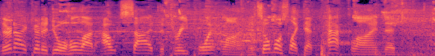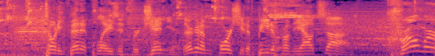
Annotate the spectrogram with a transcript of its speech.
They're not going to do a whole lot outside the three-point line. It's almost like that pack line that Tony Bennett plays at Virginia. They're going to force you to beat them from the outside. Cromer.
